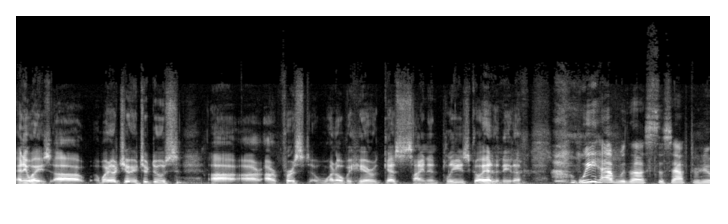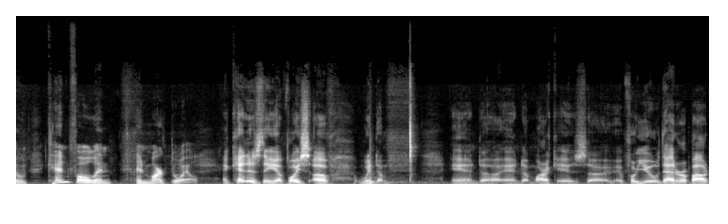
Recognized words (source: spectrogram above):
anyways, uh, why don't you introduce uh, our our first one over here? Guest sign in, please. Go ahead, Anita. We have with us this afternoon Ken Folan and Mark Doyle. And Ken is the uh, voice of Windham, and uh, and uh, Mark is for you that are about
